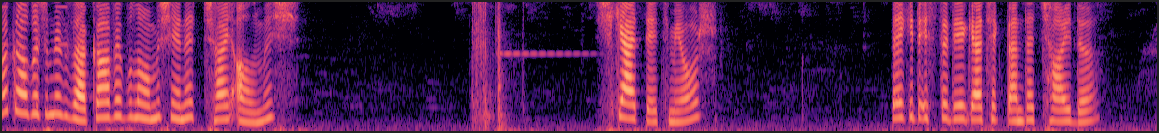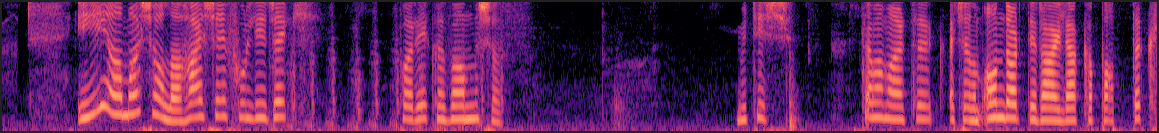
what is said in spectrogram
Bak ablacığım ne güzel kahve bulamamış yerine çay almış. Şikayet de etmiyor. Belki de istediği gerçekten de çaydı. İyi ya maşallah her şey fullleyecek. Parayı kazanmışız. Müthiş. Tamam artık açalım. 14 lirayla kapattık.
